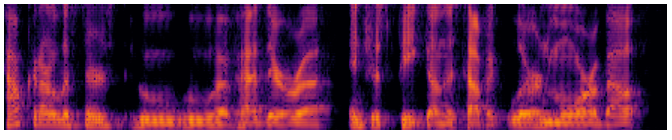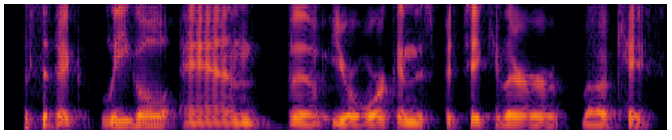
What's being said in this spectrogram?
How can our listeners who who have had their uh, interest piqued on this topic learn more about Pacific Legal and the your work in this particular uh, case?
